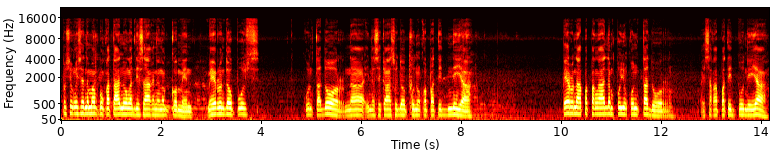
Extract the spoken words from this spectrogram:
Tapos yung isa naman pong katanungan din sa akin na nag-comment, meron daw po kontador na inasikaso daw po ng kapatid niya. Pero napapangalan po yung kontador ay sa kapatid po niya.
